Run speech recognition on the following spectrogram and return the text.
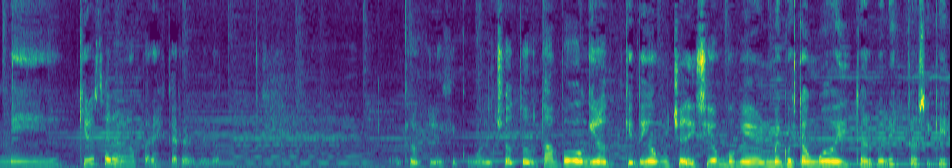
me quiero hacer algo para descargármelo. Creo que lo dije como el choto. Tampoco quiero que tenga mucha edición porque me cuesta un huevo editar con esto, así que.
